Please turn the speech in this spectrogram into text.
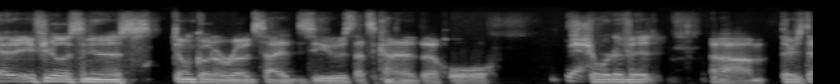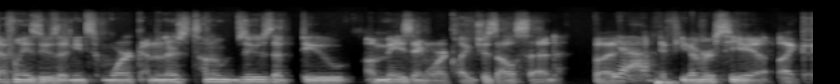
Uh, if you're listening to this, don't go to roadside zoos. That's kind of the whole yeah. short of it. Um, there's definitely zoos that need some work, and then there's a ton of zoos that do amazing work, like Giselle said. But yeah. if you ever see a, like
